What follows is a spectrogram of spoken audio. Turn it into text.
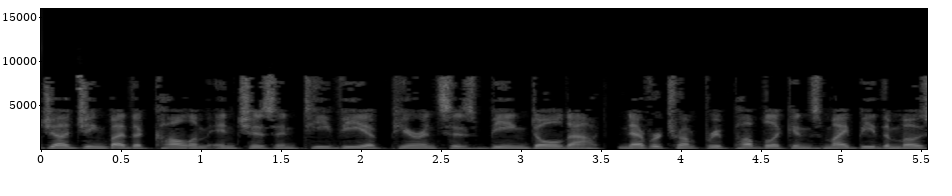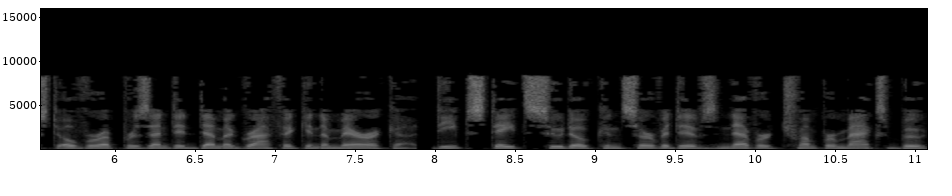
judging by the column inches and TV appearances being doled out, Never-Trump Republicans might be the most overrepresented demographic in America. Deep state pseudo-conservatives Never-Trumper Max Boot,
